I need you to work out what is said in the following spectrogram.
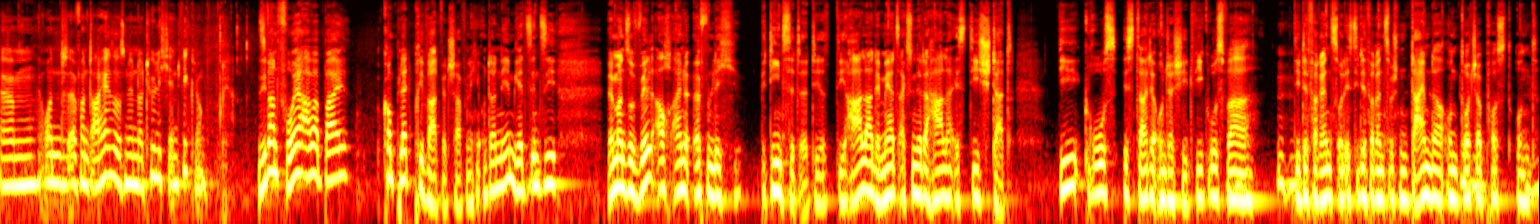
Ähm, und äh, von daher ist es eine natürliche Entwicklung. Sie waren vorher aber bei komplett privatwirtschaftlichen Unternehmen. Jetzt sind Sie, wenn man so will, auch eine öffentlich Bedienstete. Die, die Hala, der Mehrheitsaktionär der Hala ist die Stadt. Wie groß ist da der Unterschied? Wie groß war mhm. die Differenz oder ist die Differenz zwischen Daimler und Deutscher mhm. Post und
